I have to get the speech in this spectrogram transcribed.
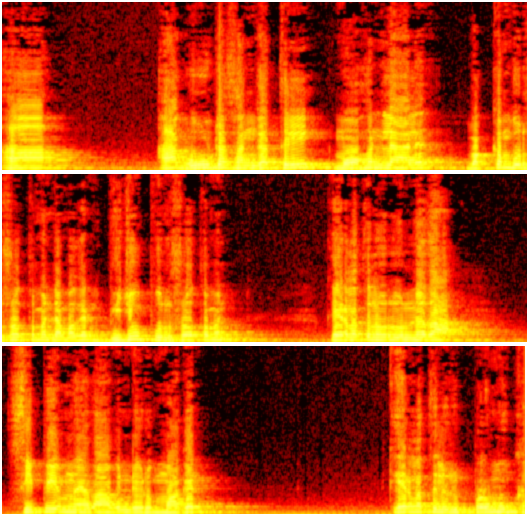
ആ ആ ഗൂഢസംഘത്തിൽ മോഹൻലാൽ വക്കം പുരുഷോത്തമന്റെ മകൻ ബിജു പുരുഷോത്തമൻ കേരളത്തിലെ ഒരു ഉന്നത സി പി എം നേതാവിന്റെ ഒരു മകൻ കേരളത്തിലൊരു പ്രമുഖ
